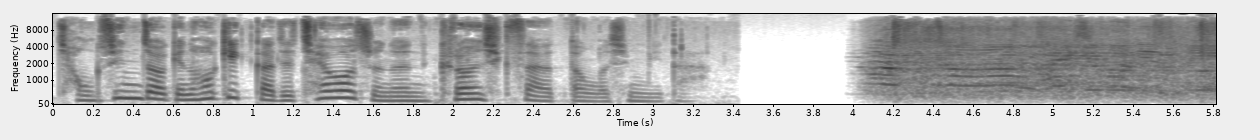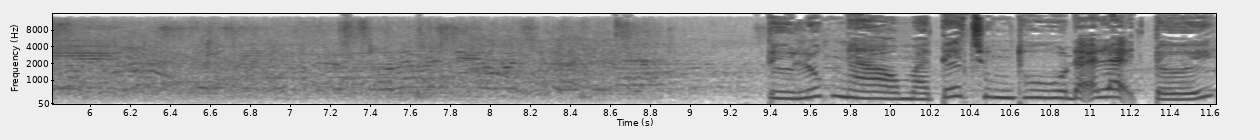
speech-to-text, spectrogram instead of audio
정신적인 허기까지 채워주는 그런 식사였던 것입니다. Từ lúc nào mà Tết Trung Thu đã lại tới,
